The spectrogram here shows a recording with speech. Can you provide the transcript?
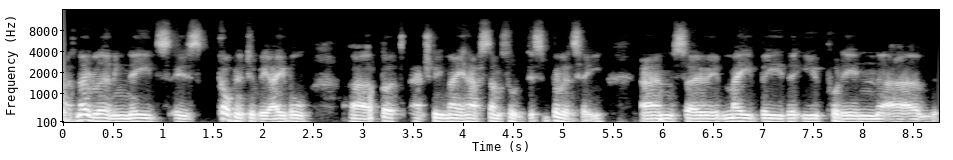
has no learning needs, is cognitively able, uh, but actually may have some sort of disability. And so it may be that you put in um,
